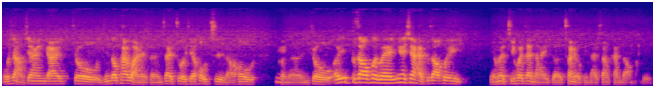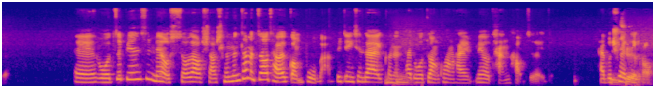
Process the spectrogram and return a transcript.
我想现在应该就已经都拍完了，可能再做一些后置，然后可能就哎不知道会不会，因为现在还不知道会有没有机会在哪一个串流平台上看到嘛，对不对？诶，我这边是没有收到消息，可能他们之后才会公布吧。毕竟现在可能太多状况还没有谈好之类的，还不确定。好，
